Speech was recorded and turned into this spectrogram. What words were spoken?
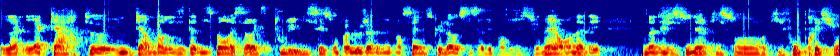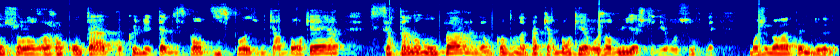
la, la carte, euh, une carte dans les établissements. Et c'est vrai que tous les lycées sont pas logés à la même enseigne, parce que là aussi, ça dépend des gestionnaires. On a des, on a des gestionnaires qui, sont, qui font pression sur leurs agents comptables pour que l'établissement dispose d'une carte bancaire. Certains n'en ont pas. Donc, quand on n'a pas de carte bancaire aujourd'hui, acheter des ressources. Mais moi, je me rappelle de,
